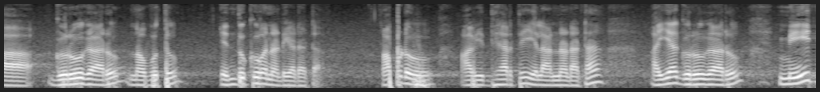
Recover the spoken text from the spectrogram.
ఆ గురువుగారు నవ్వుతూ ఎందుకు? అని అడిగాడట. అప్పుడు ఆ విద్యార్థి ఇలా అన్నాడట అయ్యా గురువుగారు మీ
